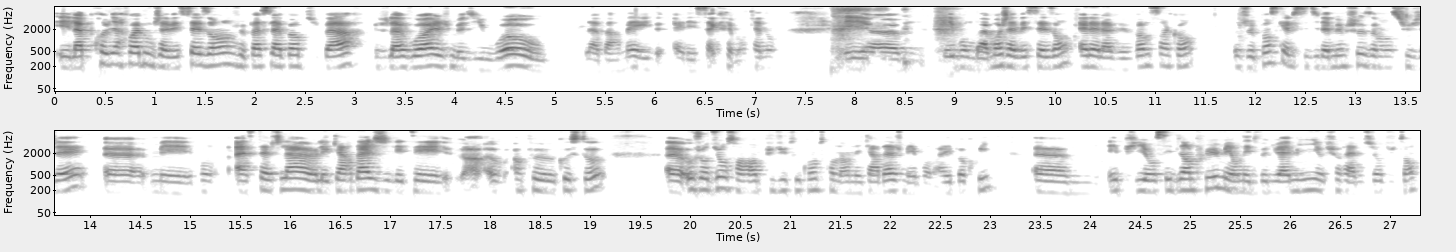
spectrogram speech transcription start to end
et la première fois, donc j'avais 16 ans, je passe la porte du bar, je la vois et je me dis, wow, la barmaid, elle est sacrément canon. Et, euh, et bon, bah, moi j'avais 16 ans, elle, elle avait 25 ans. Je pense qu'elle s'est dit la même chose à mon sujet, euh, mais bon, à cet âge-là, l'écart d'âge, il était un, un peu costaud. Aujourd'hui, on s'en rend plus du tout compte qu'on a un écart d'âge, mais bon, à l'époque, oui. Euh, et puis on s'est bien plu, mais on est devenus amis au fur et à mesure du temps.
